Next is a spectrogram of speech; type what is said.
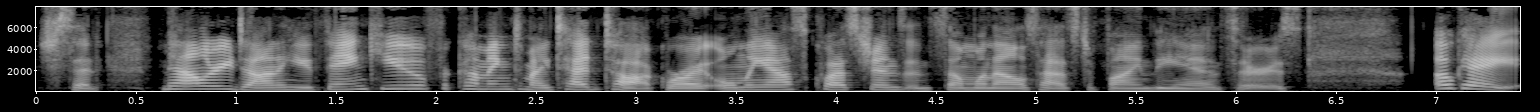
She said, Mallory Donahue, thank you for coming to my TED Talk where I only ask questions and someone else has to find the answers. Okay,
